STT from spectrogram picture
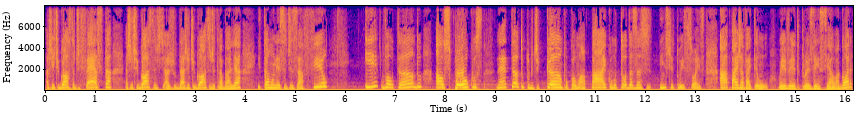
a gente gosta de festa, a gente gosta de ajudar, a gente gosta de trabalhar e estamos nesse desafio e voltando aos poucos, né, tanto o Clube de Campo, como a PAI, como todas as instituições. A PAI já vai ter um, um evento presencial agora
